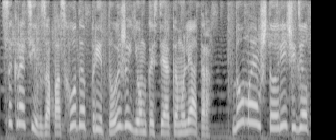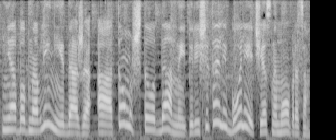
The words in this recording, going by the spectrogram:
сократив запас хода при той же емкости аккумуляторов. Думаем, что речь идет не об обновлении даже, а о том, что данные пересчитали более честным образом.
